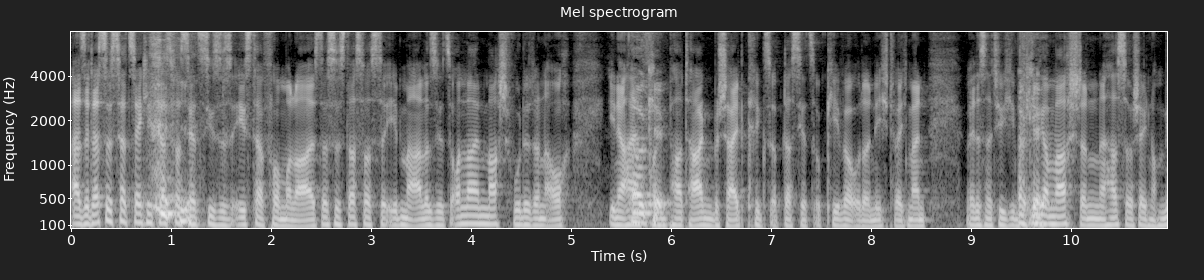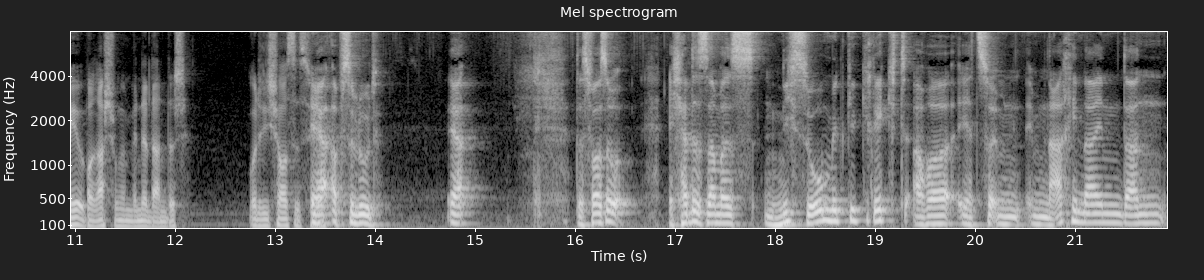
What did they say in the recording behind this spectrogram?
Also das ist tatsächlich das, was jetzt dieses ESTA-Formular ist. Das ist das, was du eben alles jetzt online machst, wo du dann auch innerhalb okay. von ein paar Tagen Bescheid kriegst, ob das jetzt okay war oder nicht. Weil ich meine, wenn du es natürlich im okay. Flieger machst, dann hast du wahrscheinlich noch mehr Überraschungen, wenn du landest. Oder die Chance ist höher. Ja, absolut. Ja. Das war so, ich hatte es damals nicht so mitgekriegt, aber jetzt so im, im Nachhinein dann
